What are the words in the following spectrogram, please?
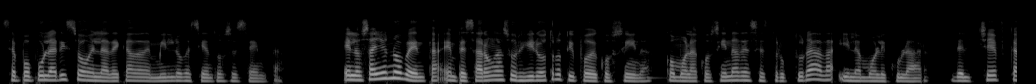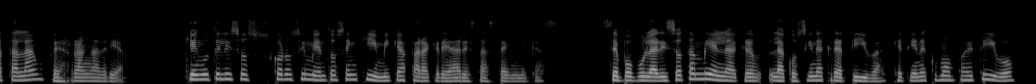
Se popularizó en la década de 1960. En los años 90 empezaron a surgir otro tipo de cocina, como la cocina desestructurada y la molecular, del chef catalán Ferran Adrià, quien utilizó sus conocimientos en química para crear estas técnicas. Se popularizó también la, cocina creativa, que tiene como objetivo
